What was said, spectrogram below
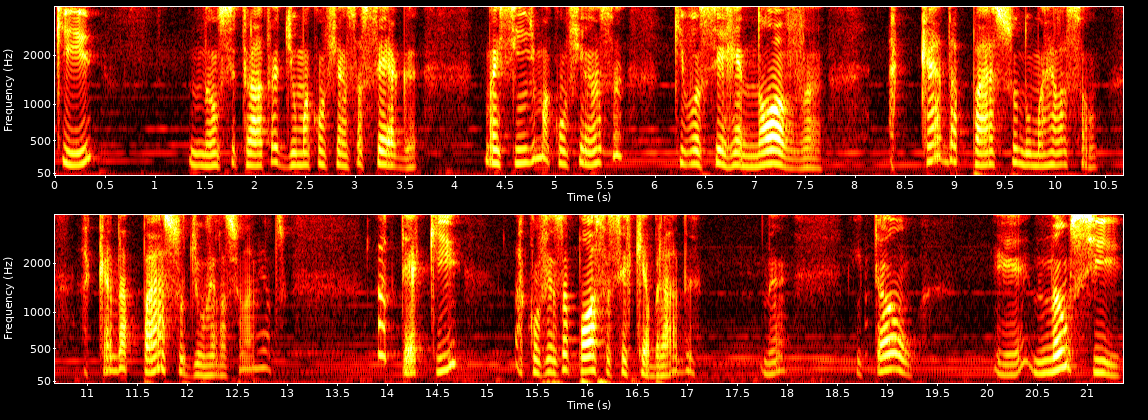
que não se trata de uma confiança cega, mas sim de uma confiança que você renova a cada passo numa relação, a cada passo de um relacionamento, até que a confiança possa ser quebrada. Né? Então, é, não se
